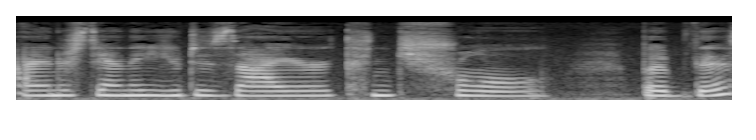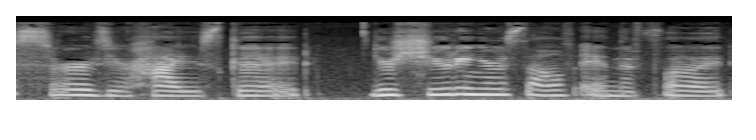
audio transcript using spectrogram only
I understand that you desire control, but this serves your highest good. You're shooting yourself in the foot.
